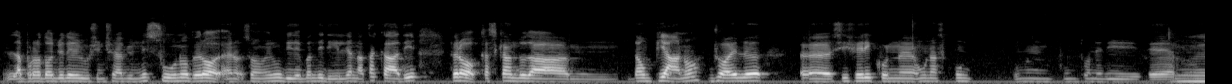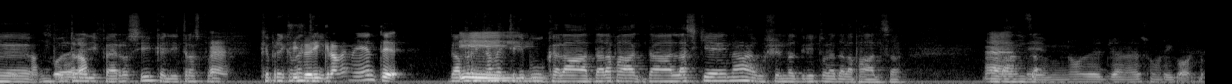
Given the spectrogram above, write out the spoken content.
il laboratorio delle luci non c'era più nessuno, però erano- sono venuti dei banditi che li hanno attaccati, però cascando da, mh, da un piano, Joel eh, si ferì con una spun- un puntone di ferro. Eh, un puntone era. di ferro, sì, che gli trasporta. Eh, che praticamente, ferì gli- gravemente. da, e- praticamente gli buca la- dalla, dalla schiena, uscendo addirittura dalla panza. Eh, Avanza. sì, una cosa del genere, adesso non ricordo.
